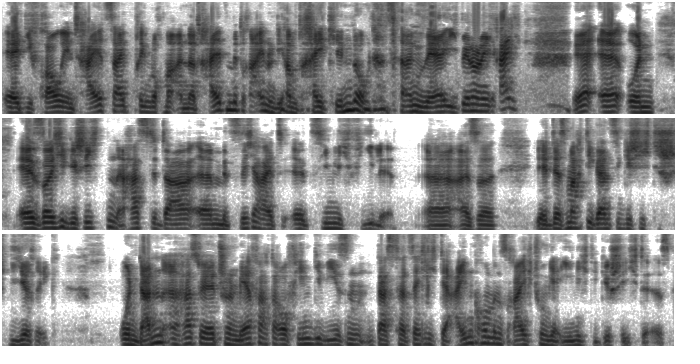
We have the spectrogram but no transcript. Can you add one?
äh, die Frau in Teilzeit bringt noch mal anderthalb mit rein und die haben drei Kinder und dann sagen sie, ja, ich bin noch nicht reich. Ja, äh, und äh, solche Geschichten hast du da äh, mit Sicherheit äh, ziemlich viele. Äh, also äh, das macht die ganze Geschichte schwierig. Und dann äh, hast du ja jetzt schon mehrfach darauf hingewiesen, dass tatsächlich der Einkommensreichtum ja eh nicht die Geschichte ist.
